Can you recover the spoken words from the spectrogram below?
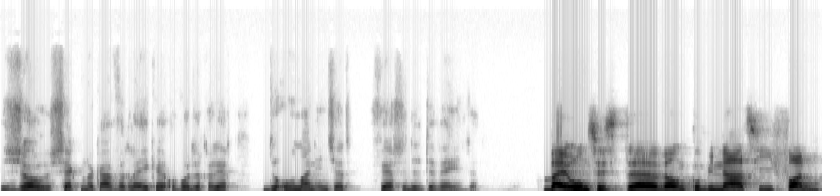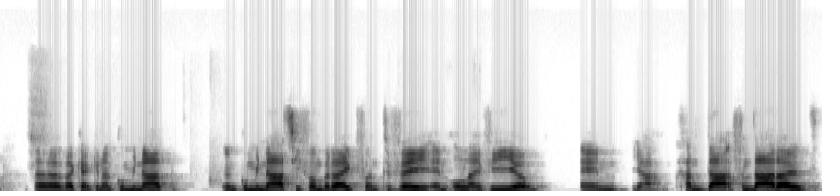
zo sec met elkaar vergeleken? Of wordt er gezegd de online inzet versus de tv-inzet? Bij ons is het uh, wel een combinatie van. wij kijken naar een, een combinatie van bereik van tv en online video. En ja, gaan van daaruit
